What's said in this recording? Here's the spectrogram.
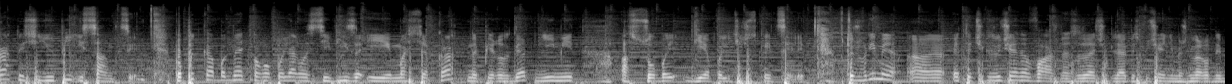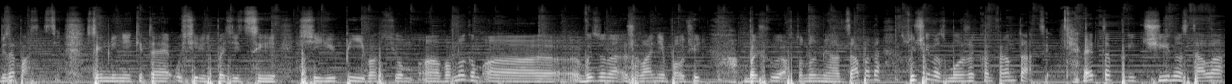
карты CUP и санкции. Попытка обогнать по популярности Visa и MasterCard на первый взгляд не имеет особой геополитической цели. В то же время э, это чрезвычайно важная задача для обеспечения международной безопасности. Стремление Китая усилить позиции CUP во всем э, во многом э, вызвано желанием получить большую автономию от Запада в случае возможных конфронтаций. Эта причина стала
